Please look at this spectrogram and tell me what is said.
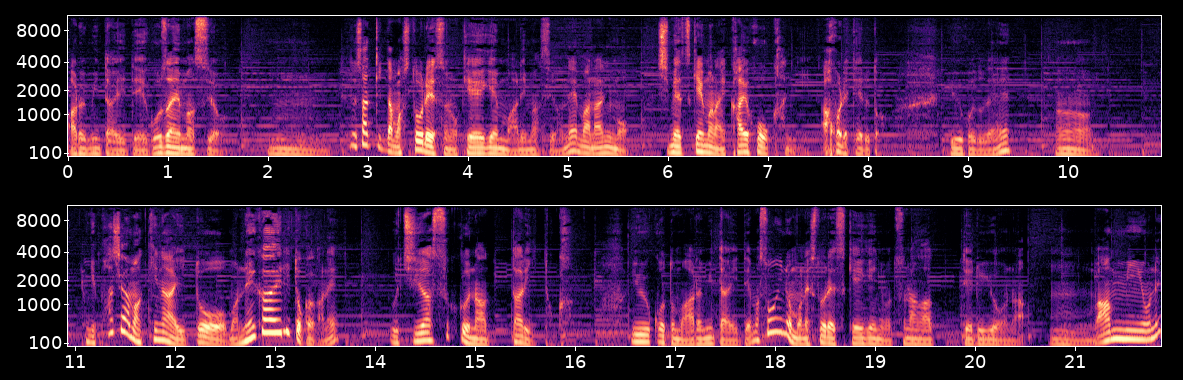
あるみたいでございますよ。うん。で、さっき言ったまストレスの軽減もありますよね。まあ、何も締め付けもない開放感に溢れてるということでね。うん。で、パジャマ着ないと、まあ、寝返りとかがね、打ちやすくなったりとか、いうこともあるみたいで、まあ、そういうのもね、ストレス軽減にもつながってるような、うん、安眠をね、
